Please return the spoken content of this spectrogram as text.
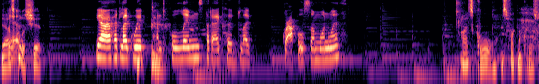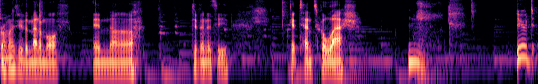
Yeah, that's Yeah. cool as shit. Yeah, I had like weird tentacle limbs that I could like grapple someone with. Oh, that's cool. That's fucking cool. as It reminds me of the metamorph in uh, Divinity. Get tentacle lash. Mm. Dude,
